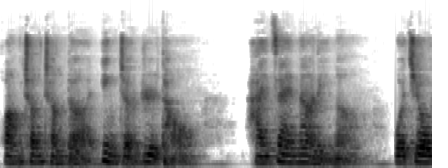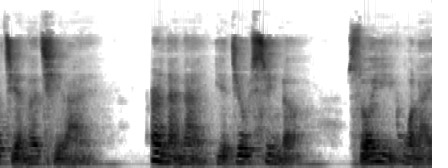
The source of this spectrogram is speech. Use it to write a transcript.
黄澄澄的映着日头，还在那里呢。我就捡了起来，二奶奶也就信了。”所以我来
